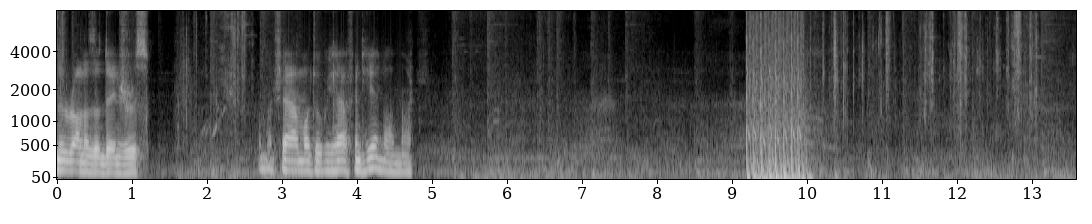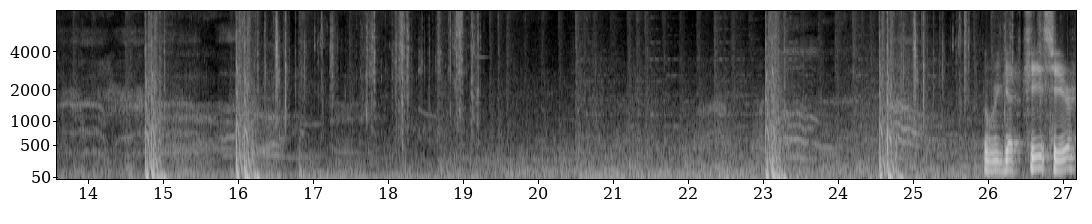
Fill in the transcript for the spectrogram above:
The runners are dangerous. How much ammo do we have in here? Not much. Do we get keys here?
